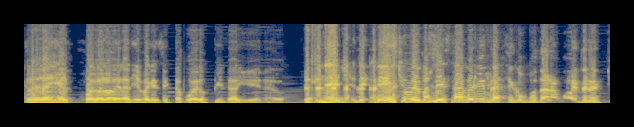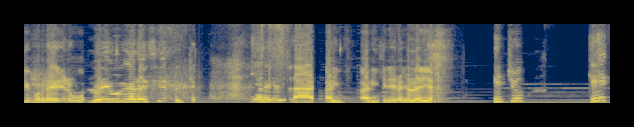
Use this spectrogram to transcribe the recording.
Tú eras el pololo de la tipa que se escapó del hospital y era. De, de- de hecho, me pasé esa película así con puta la weón, tenés que correr, weón. Lo único que es que al, al ingeniero yo le había dicho que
